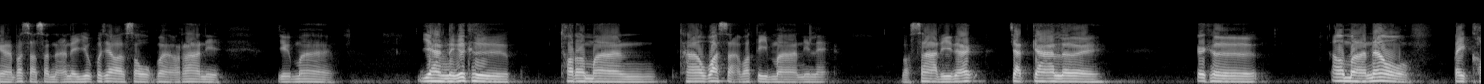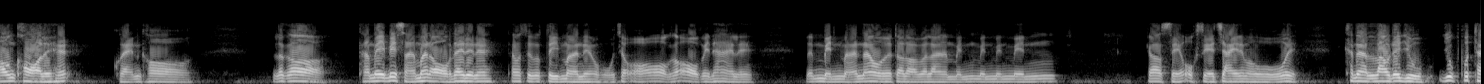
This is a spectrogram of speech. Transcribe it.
งานพระศาสนาในยุคพระเจ้าโศกมหาราชนี่เยอะมาก อย่างหนึ่งก็คือทรมาน ท้าวสวัติมานี่แหละบอกซาดีนะจัดการเลย ก็คือเอามาเน่าไปคล้องคอเลยฮะ แขวนคอ แล้วก็ทำให้ไม่สามารถออกได้เลยนะถ้าวสุติมาเนี่ยโอ้โหจะออกก็ออกไม่ได้เลย แล้วเหม็นหมาเน่าเลยตลอดเวลาเหม็นเหม็นเหม็นเหม็นก็เสียอกเสียใจนะโอ้โหขนาดเราได้อยู่ยุคพุทธ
